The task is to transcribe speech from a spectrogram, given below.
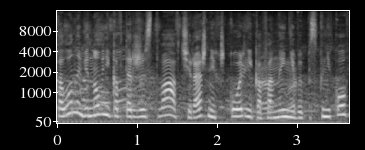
Колонны виновников торжества, вчерашних школьников, а ныне выпускников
